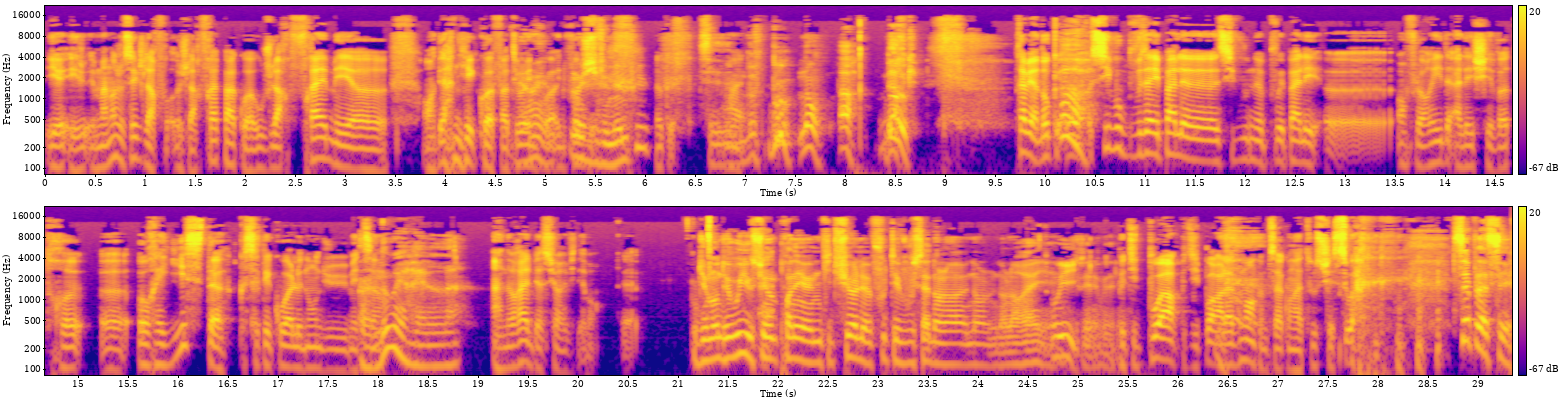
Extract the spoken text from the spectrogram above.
et, et, et maintenant je sais que je la refer- je la referai pas quoi, ou je la referai mais euh, en dernier quoi. Enfin tu vois Ah Ouais, une fois une fois. Moi j'y vais même plus. Ok. C'est Ouais. Boum, non. Ah, Berk. Très bien. Donc, Ah. euh, si vous vous avez pas le, si vous ne pouvez pas aller euh, en Floride, allez chez votre euh, oreilliste. C'était quoi le nom du médecin? Un ORL. Un oreille, bien sûr, évidemment. Euh, Du monde de oui, ou sinon prenez une petite fiole, foutez-vous ça dans le- dans, dans l'oreille. et Oui. vous allez- vous allez- petite poire, petite poire à lavement, comme ça qu'on a tous chez soi. C'est placé.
